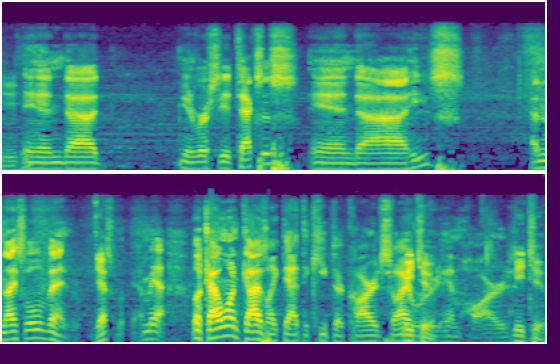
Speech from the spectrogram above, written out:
Mm-hmm. and uh, University of Texas, and uh, he's had a nice little event. Yep. I mean, look, I want guys like that to keep their cards, so I too. root him hard. Me too.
